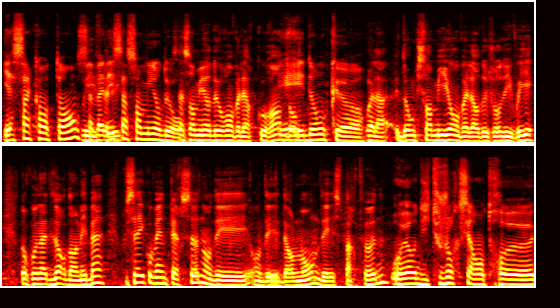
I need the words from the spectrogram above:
il y a 50 ans, ça valait 500 millions d'euros. 500 millions d'euros en valeur courante. Et donc, euh, voilà, donc 100 millions en valeur d'aujourd'hui. Vous voyez, donc on a de l'or dans les mains. Vous savez combien de personnes ont des, ont des dans le monde des smartphones? Oui, on dit toujours que c'est entre euh,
